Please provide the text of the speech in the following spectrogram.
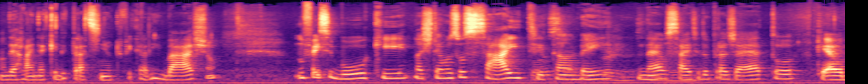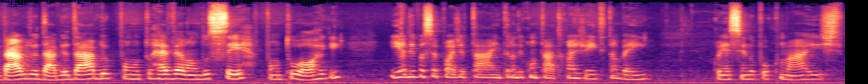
underline aquele tracinho que fica ali embaixo no Facebook, nós temos o site também, site projeto, né? O site do projeto, que é o www.revelandoser.org. E ali você pode estar tá entrando em contato com a gente também, conhecendo um pouco mais,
